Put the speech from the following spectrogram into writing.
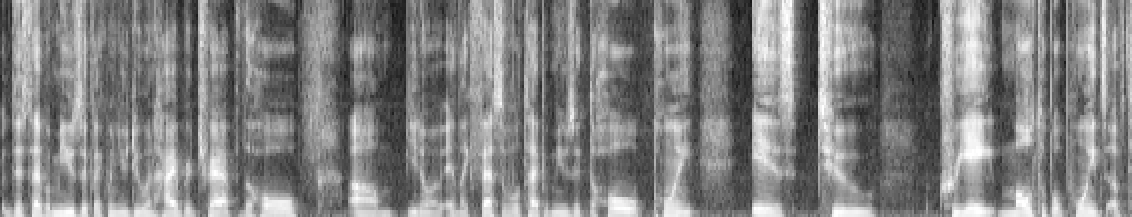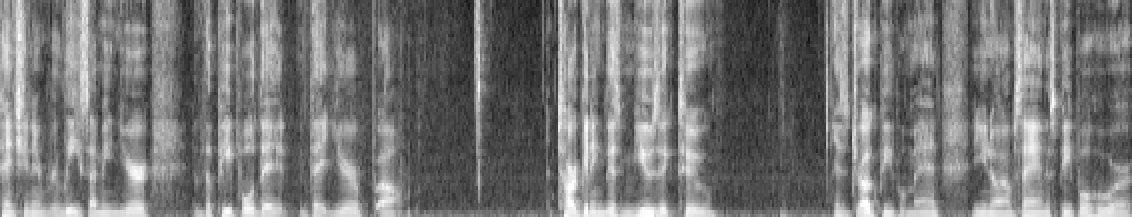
this type of music like when you're doing hybrid trap the whole um, you know and like festival type of music the whole point is to create multiple points of tension and release. I mean, you're the people that that you're um, targeting this music to is drug people, man. You know what I'm saying? It's people who are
